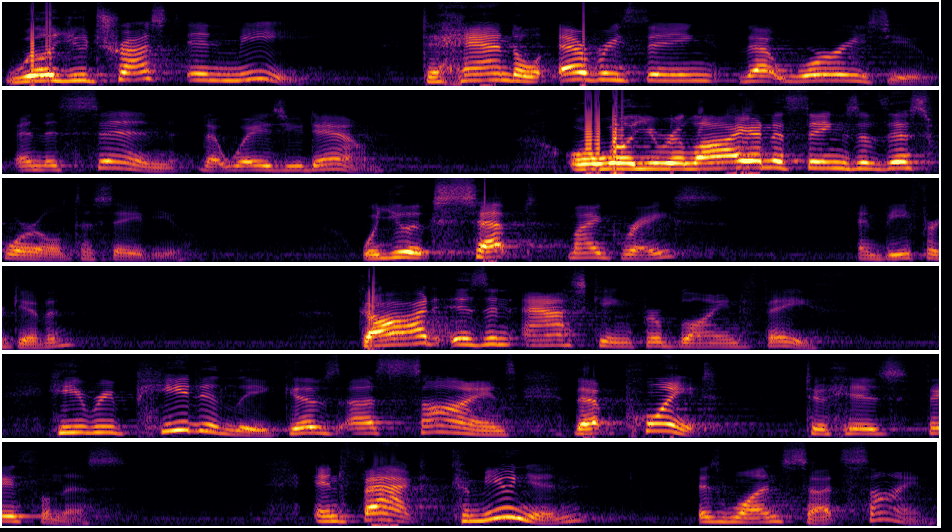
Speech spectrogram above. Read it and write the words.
Will you trust in me to handle everything that worries you and the sin that weighs you down? Or will you rely on the things of this world to save you? Will you accept my grace and be forgiven? God isn't asking for blind faith. He repeatedly gives us signs that point to his faithfulness. In fact, communion is one such sign.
